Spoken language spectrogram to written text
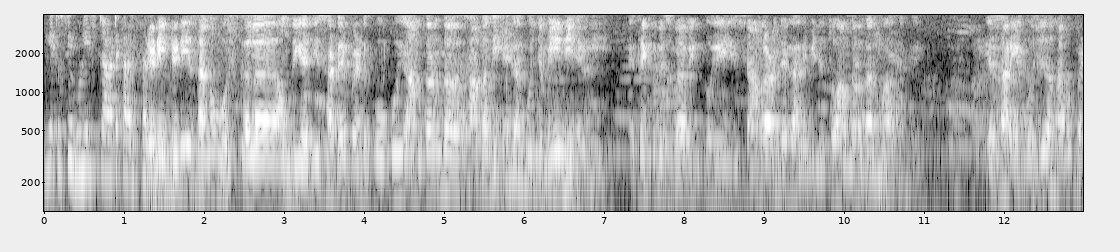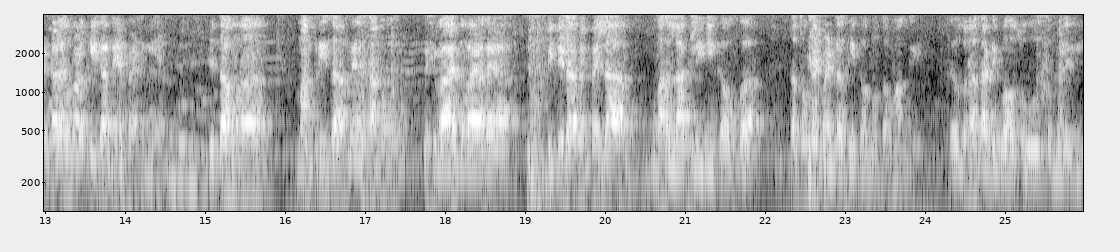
ਇਹ ਤੁਸੀਂ ਹੁਣੀ ਸਟਾਰਟ ਕਰ ਸਕਦੇ ਜਿਹੜੀ ਜਿਹੜੀ ਸਾਨੂੰ ਮੁਸ਼ਕਲ ਆਉਂਦੀ ਹੈ ਜੀ ਸਾਡੇ ਪਿੰਡ ਕੋ ਕੋਈ ਆਮਦਨ ਦਾ ਸਾਧਨ ਨਹੀਂ ਹੈਗਾ ਕੋਈ ਜ਼ਮੀਨ ਨਹੀਂ ਹੈਗੀ। ਇੱਥੇ ਇੱਕ ਵਿਸਵਾ ਵੀ ਕੋਈ ਸ਼ਾਮਲਾੜ ਜਗ੍ਹਾ ਨਹੀਂ ਵੀ ਜਿੱਥੋਂ ਆਮਦਨ ਸਾਨੂੰ ਆ ਸਕੇ। ਇਹ ਸਾਰੀਆਂ ਕੋਸ਼ਿਸ਼ਾਂ ਸਾਨੂੰ ਪਿੰਡ ਵਾਲਿਆਂ ਨੂੰ ਰਲ ਕੇ ਕਰਨੀਆਂ ਪੈਣਗੀਆਂ। ਜਿੱਦਾਂ ਹੁਣ ਮੰਤਰੀ ਸਾਹਿਬ ਨੇ ਸਾਨੂੰ ਵਿਸ਼ਵਾਸ ਦਿਵਾਇਆ ਹੋਇਆ ਵੀ ਜਿਹੜਾ ਵੀ ਪਹਿਲਾ ਮਹੱਲਾ ਕਲੀਨਿਕ ਆਊਗਾ ਤਾਂ ਤੁਹਾਡੇ ਪਿੰਡ ਅਸੀਂ ਤੁਹਾਨੂੰ ਦਵਾਂਗੇ। ਤੇ ਉਹਦੇ ਨਾਲ ਸਾਡੀ ਬਹੁਤ ਸਹੂਲਤ ਮਿਲੇਗੀ।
